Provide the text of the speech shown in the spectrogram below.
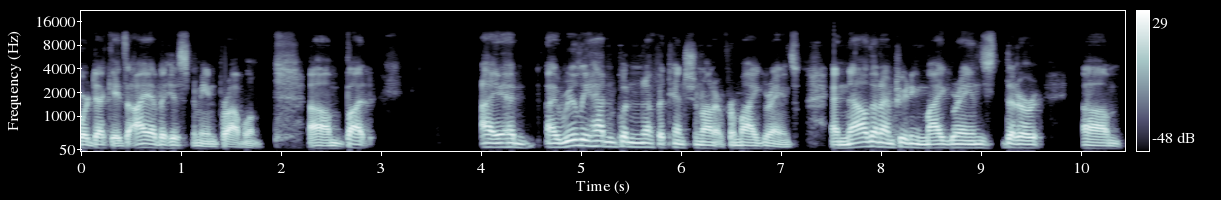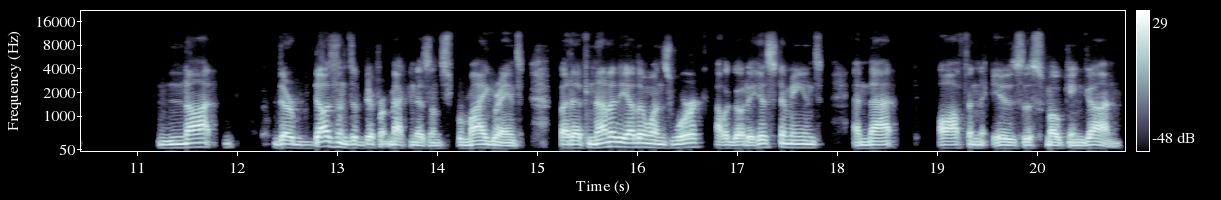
for decades. I have a histamine problem, um, but I had I really hadn't put enough attention on it for migraines. And now that I'm treating migraines that are um, not there are dozens of different mechanisms for migraines, but if none of the other ones work, I'll go to histamines, and that often is the smoking gun.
